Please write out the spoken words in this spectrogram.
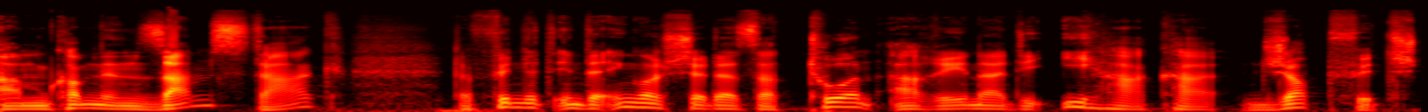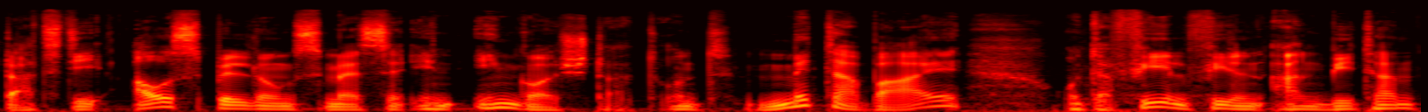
Am kommenden Samstag, da findet in der Ingolstädter Saturn Arena die IHK Jobfit statt, die Ausbildungsmesse in Ingolstadt. Und mit dabei, unter vielen, vielen Anbietern,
